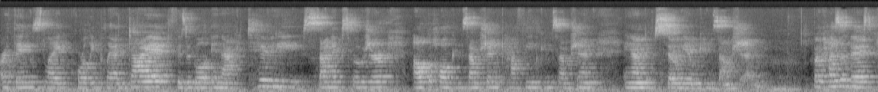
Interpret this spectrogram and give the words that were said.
are things like poorly planned diet, physical inactivity, sun exposure, alcohol consumption, caffeine consumption, and sodium consumption. Because of this,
